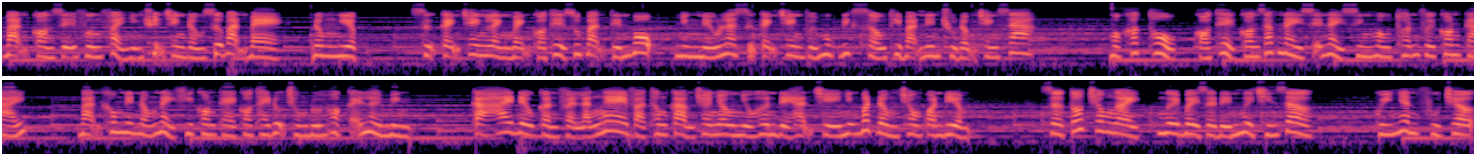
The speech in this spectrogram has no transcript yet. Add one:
bạn còn dễ vướng phải những chuyện tranh đấu giữa bạn bè, đồng nghiệp, sự cạnh tranh lành mạnh có thể giúp bạn tiến bộ, nhưng nếu là sự cạnh tranh với mục đích xấu thì bạn nên chủ động tránh xa. Mộc khắc thổ, có thể con giáp này sẽ nảy sinh mâu thuẫn với con cái. Bạn không nên nóng nảy khi con cái có thái độ chống đối hoặc cãi lời mình. Cả hai đều cần phải lắng nghe và thông cảm cho nhau nhiều hơn để hạn chế những bất đồng trong quan điểm. Giờ tốt trong ngày, 17 giờ đến 19 giờ. Quý nhân phù trợ,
